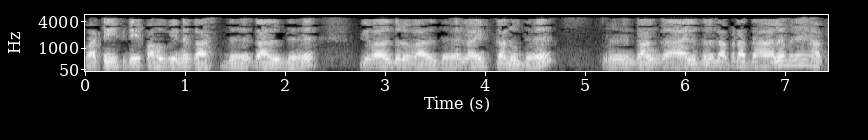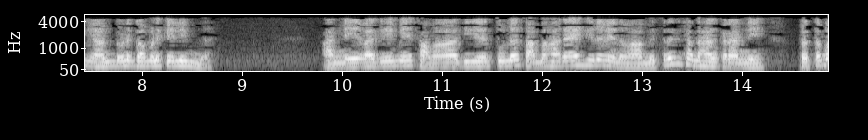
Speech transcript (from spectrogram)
වටේ පිටේ පහුවෙන ගස්ද ගල්ද ගෙවල් දොරවල්ද ලයිට් කණුද ගංගා ඇලදොරද අපට අදාළම නැහැ අපි යන්න ඕන ගමන කෙලින්ම. අන්න ඒ වගේ මේ සමාධිය තුල සමහර අය හිර වෙනවා. මෙතනදී සඳහන් කරන්නේ ප්‍රථම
